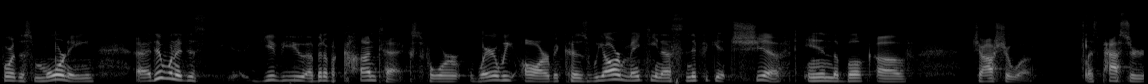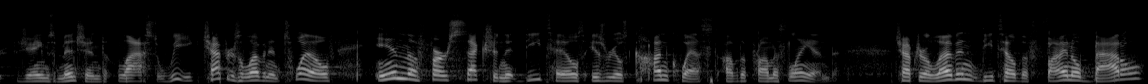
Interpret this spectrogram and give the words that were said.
for this morning. I did want to just give you a bit of a context for where we are because we are making a significant shift in the book of Joshua. As Pastor James mentioned last week, chapters 11 and 12, in the first section that details Israel's conquest of the promised land. Chapter 11 detailed the final battle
